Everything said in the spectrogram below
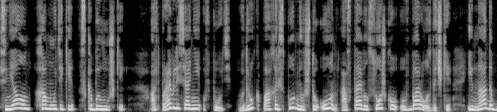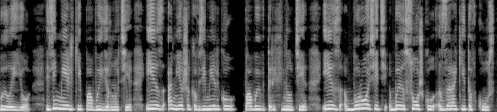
снял он хомутики с кобылушки – Отправились они в путь. Вдруг пахарь вспомнил, что он оставил сошку в бороздочке, и надо было ее земельки повыдернуть, из омешеков земельку повытряхнуть, из бросить бы сошку за ракита в куст.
